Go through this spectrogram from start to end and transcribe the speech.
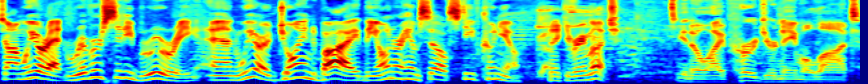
Tom, we are at River City Brewery, and we are joined by the owner himself, Steve Cunio. Thank you very much. You know, I've heard your name a lot.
